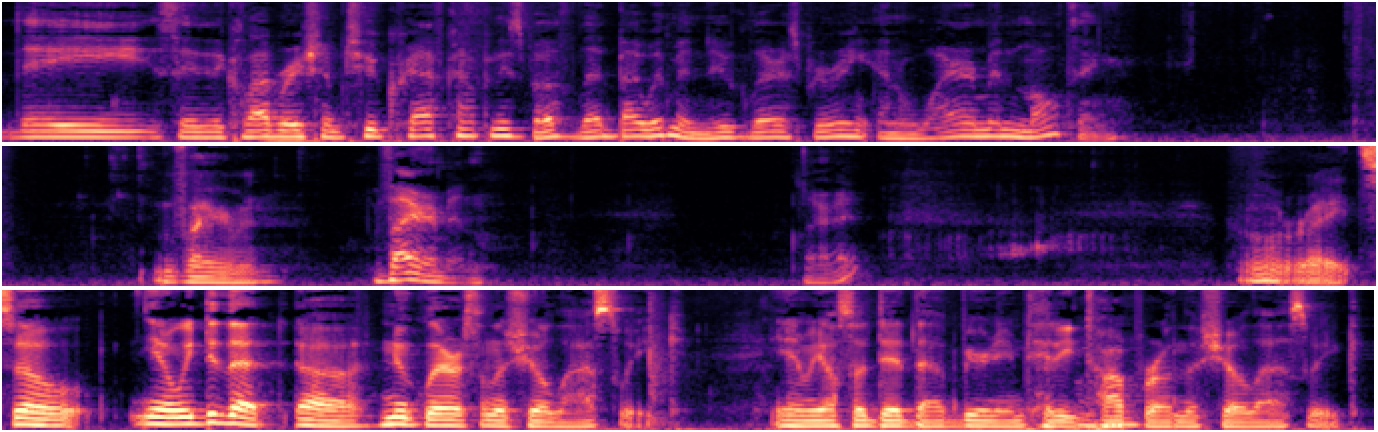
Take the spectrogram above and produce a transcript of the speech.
they say the collaboration of two craft companies, both led by women, New Glarus Brewing and Weyermann Malting. Environment. Weyermann. All right. All right. So, you know, we did that uh, New Glarus on the show last week. And we also did that beer named Heady Topper on the show last week.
